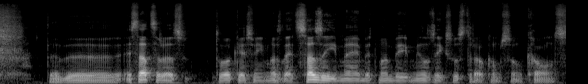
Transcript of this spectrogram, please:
Tad uh, es atceros to, ka es viņu mazliet sazīmēju, bet man bija milzīgs uztraukums un kauns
